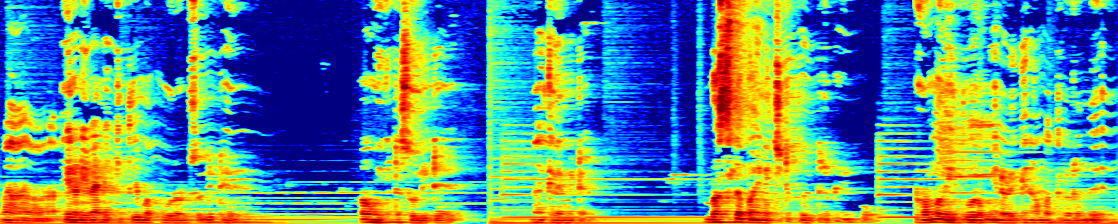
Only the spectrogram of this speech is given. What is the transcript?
நான் என்னுடைய வேலைக்கு திரும்ப போகிறேன்னு சொல்லிவிட்டு அவங்கக்கிட்ட சொல்லிவிட்டு நான் கிளம்பிட்டேன். பஸ்ஸில் பயணிச்சுட்டு போயிட்டுருக்கேன் இப்போது ரொம்பவே தூரம் என்னுடைய கிராமத்திலிருந்து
